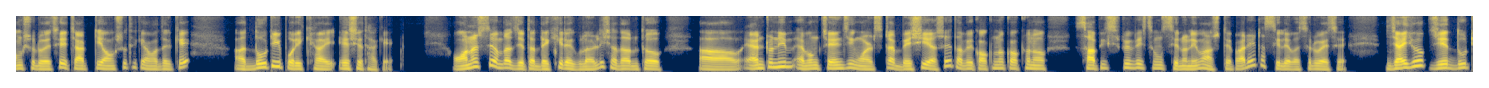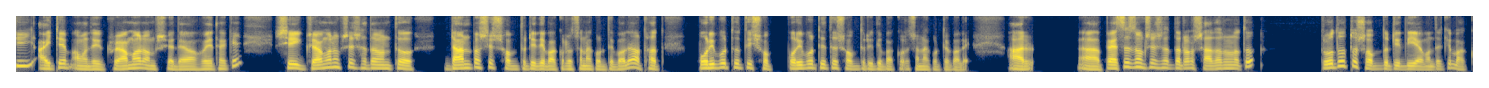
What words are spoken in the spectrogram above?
অংশ রয়েছে, এই চারটি অংশ থেকে আমাদেরকে দুটি পরীক্ষায় এসে থাকে। অনার্সে আমরা যেটা দেখি রেগুলারলি সাধারণত অ্যান্টোনিম এবং চেঞ্জিং ওয়ার্ডসটা বেশি আসে, তবে কখনো কখনো সাফিক্স প্রিফিক্স এবং সিনোনিমও আসতে পারে, এটা সিলেবাসে রয়েছে। যাই হোক যে দুটি আইটেম আমাদের গ্রামার অংশে দেওয়া হয়ে থাকে, সেই গ্রামার অংশে সাধারণত ডান পাশের শব্দটিতে বাক্য রচনা করতে বলে, অর্থাৎ পরিবর্তিত পরিবর্তিত শব্দটিতে বাক্য রচনা করতে বলে। আর প্যাসেজ অংশের সাধারণ- সাধারণত প্রদত্ত শব্দটি দিয়ে আমাদেরকে বাক্য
